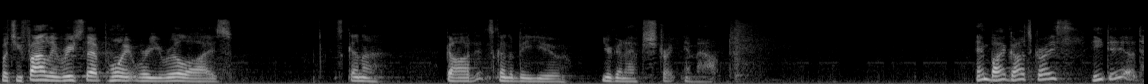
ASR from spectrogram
But you finally reach that point where you realize it's gonna, God, it's gonna be you. You're gonna have to straighten him out. And by God's grace, he did.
